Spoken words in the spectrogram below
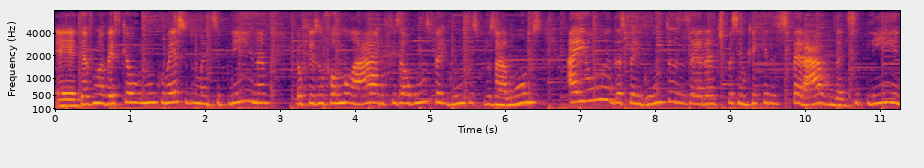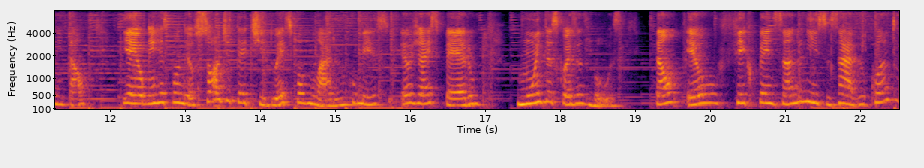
é, teve uma vez que eu, no começo de uma disciplina, eu fiz um formulário, fiz algumas perguntas para os alunos Aí uma das perguntas era, tipo assim, o que, que eles esperavam da disciplina e tal. E aí alguém respondeu, só de ter tido esse formulário no começo, eu já espero muitas coisas boas. Então eu fico pensando nisso, sabe? O quanto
